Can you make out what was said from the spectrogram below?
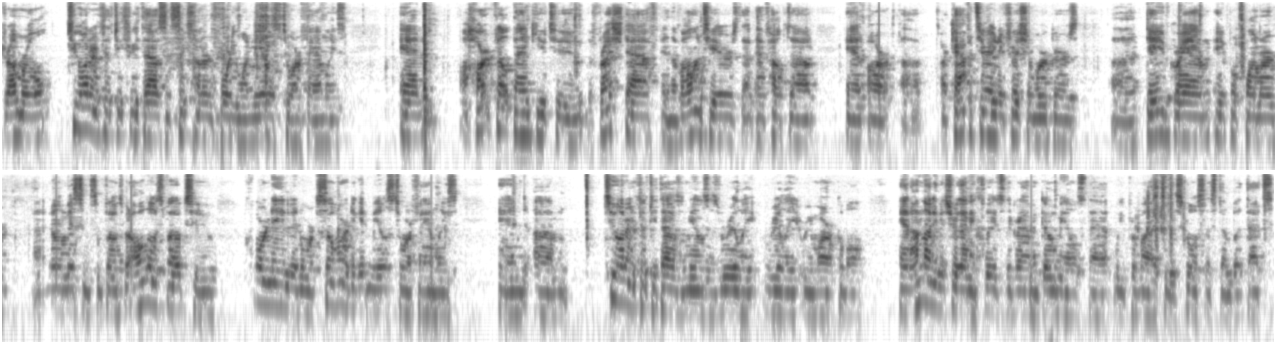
drumroll, 253,641 meals to our families. And a heartfelt thank you to the fresh staff and the volunteers that have helped out and our, uh, our cafeteria nutrition workers, uh, Dave Graham, April Plummer, I know I'm missing some folks, but all those folks who coordinated and worked so hard to get meals to our families. And um, 250,000 meals is really, really remarkable. And I'm not even sure that includes the grab and go meals that we provide to the school system, but that's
